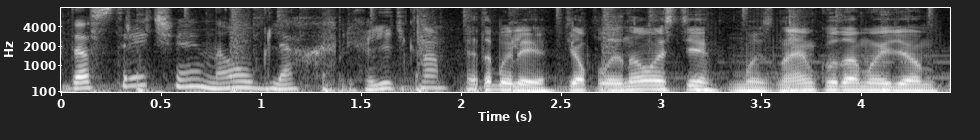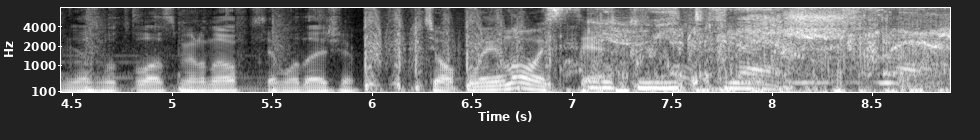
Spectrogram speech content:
До встречи на углях. Приходите к нам. Это были теплые новости. Мы знаем, куда мы идем. Меня зовут Влад Смирнов. Всем удачи. Теплые новости. Liquid Flash.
